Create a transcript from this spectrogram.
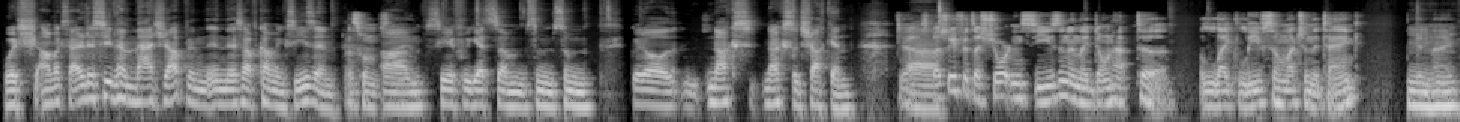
Which I'm excited to see them match up in, in this upcoming season. That's what I'm saying. Um, see if we get some some some good old Nux Nux a chucking. yeah, uh, especially if it's a shortened season and they don't have to like leave so much in the tank. Good Mhm. night.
